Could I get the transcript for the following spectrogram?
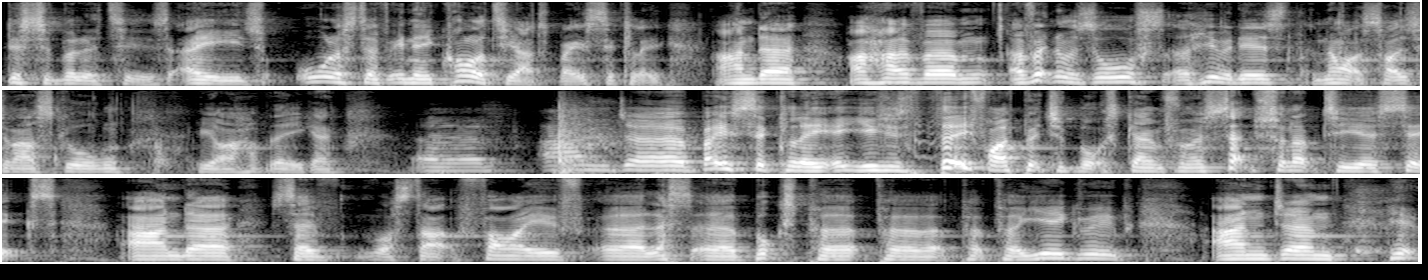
disabilities, age, all the stuff Inequality Act, basically. And uh, I have um, I've written a resource. Uh, here it is. No outside in our school. Yeah, I have, there you go. Um, and uh, basically, it uses 35 picture books going from reception up to year six. And uh, so, what's that? Five uh, less uh, books per, per, per, per year group. And um, it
